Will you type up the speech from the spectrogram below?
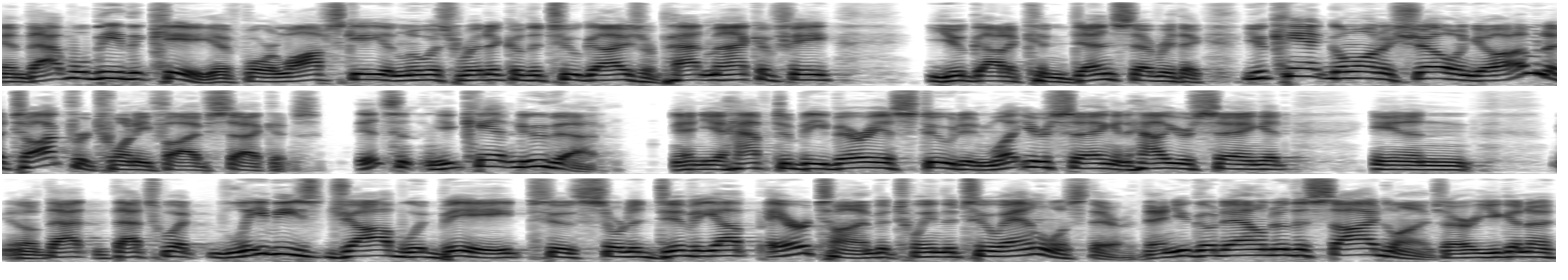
And that will be the key. If Orlovsky and Louis Riddick are the two guys, or Pat McAfee, you got to condense everything. You can't go on a show and go, I'm going to talk for 25 seconds. It's you can't do that. And you have to be very astute in what you're saying and how you're saying it in you know that that's what Levy's job would be to sort of divvy up airtime between the two analysts there. Then you go down to the sidelines. Are you going to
